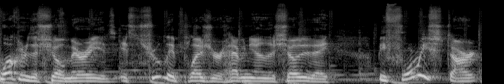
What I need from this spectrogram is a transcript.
Welcome to the show, Mary. It's, it's truly a pleasure having you on the show today. Before we start,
